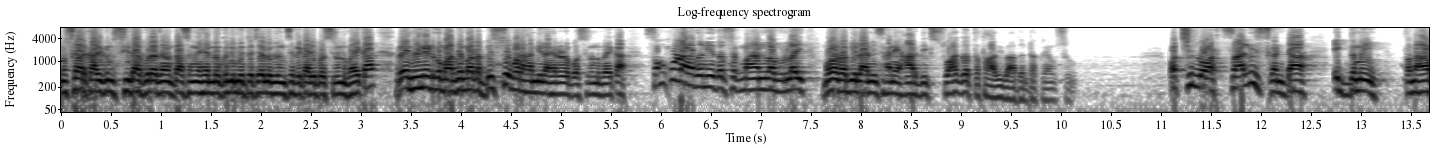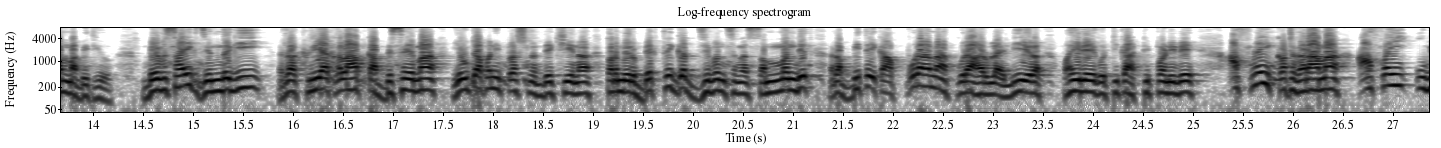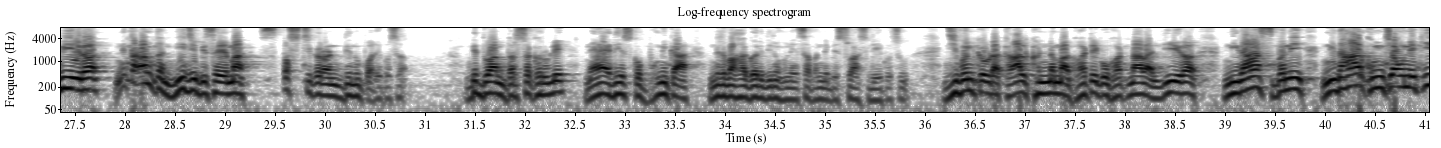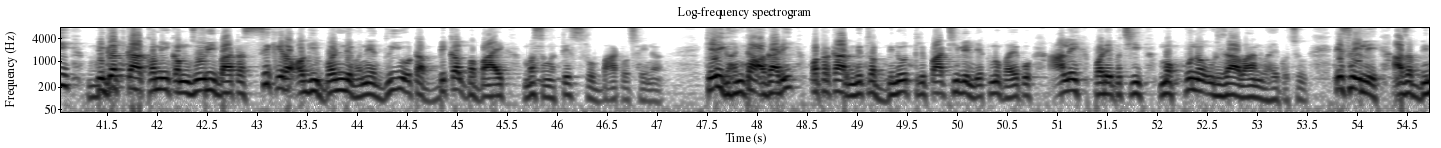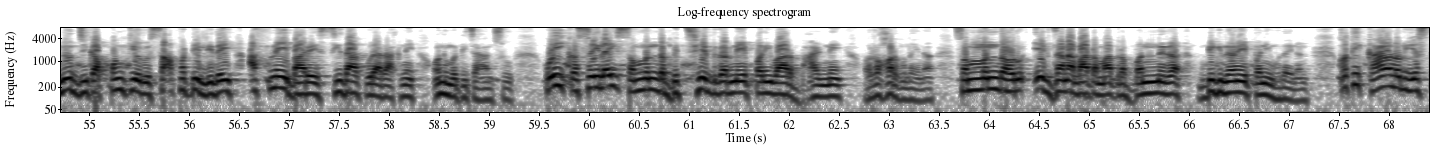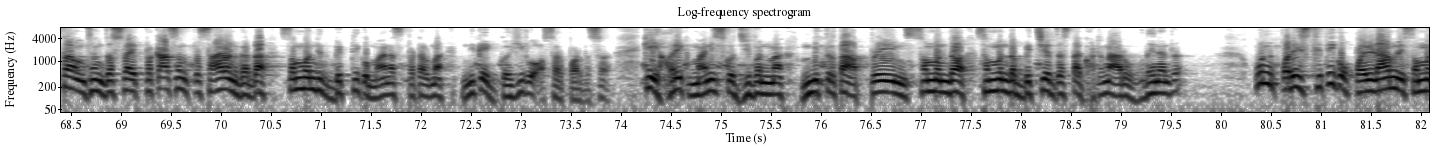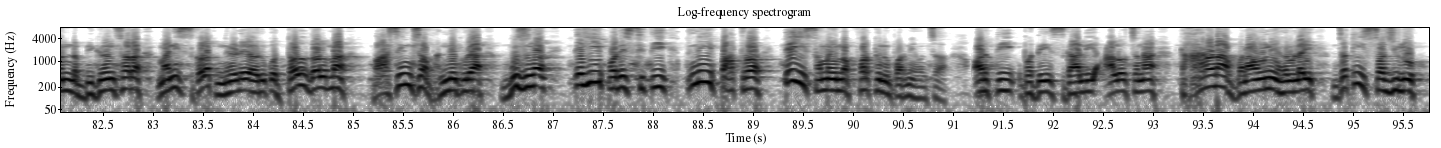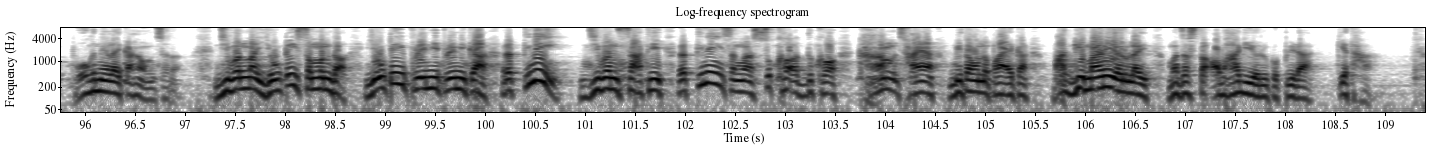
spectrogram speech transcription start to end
नमस्कार कार्यक्रम सिधा कुरा जनतासँग हेर्नुको निमित्त टेलिभिजन सेट बसिरहनुभएका र इन्टरनेटको माध्यमबाट विश्वभर हामीलाई हेरेर बसिरहनुभएका सम्पूर्ण आदरणीय दर्शक महानुभावहरूलाई म रवि लामी छाने हार्दिक स्वागत तथा अभिवादन टक्राउँछु पछिल्लो अठचालिस घन्टा एकदमै तनावमा बित्यो। व्यावसायिक जिन्दगी र क्रियाकलापका विषयमा एउटा पनि प्रश्न देखिएन तर मेरो व्यक्तिगत जीवनसँग सम्बन्धित र बितेका पुराना कुराहरूलाई लिएर भइरहेको टिका टिप्पणीले आफ्नै कठघरामा आफै उभिएर नितान्त निजी विषयमा स्पष्टीकरण दिनु परेको छ। विद्वान दर्शकहरूले न्यायाधीशको भूमिका निर्वाह गरिदिनु हुनेछ भन्ने विश्वास लिएको छु। जीवनको एउटा कालखण्डमा घटेको घटनालाई लिएर निराश बनी निधार खुम्च्याउने कि विगतका कमी कमजोरीबाट सिकेर अघि बढ्ने भन्ने दुईवटा विकल्प बाहेक मसँग तेस्रो बाटो छैन। केही घन्टा अगाडि पत्रकार मित्र विनोद त्रिपाठीले लेख्नु भएको आलेख पढेपछि म पुनः ऊर्जावान भएको छु। त्यसैले आज विनोदजीका पङ्क्तिहरू सापट्टि लिँदै आफ्नै बारे सिधा कुरा राख्ने अनुमति चाहन्छु। कोही कसैलाई सम्बन्ध विच्छेद गर्ने परिवार भाड्ने रहर हुँदैन। सम्बन्धहरू एकजनाबाट मात्र बन्ने र बिग्रने पनि हुँदैनन्। कति कारणहरू यस्ता हुन्छन् जसलाई प्रकाशन प्रसारण गर्दा सम्बन्धित व्यक्तिको मानसपटलमा निकै गहिरो असर पर्दछ। के हरेक मानिसको जीवनमा मित्रता प्रेम सम्बन्ध सम्बन्ध विच्छेद जस्ता घटनाहरू हुँदैनन् र कुन परिस्थितिको परिणामले सम्बन्ध बिग्रन्छ र मानिस गलत निर्णयहरूको दलदलमा भाँसिन्छ भन्ने कुरा बुझ्न त्यही परिस्थिति तिनै पात्र त्यही समयमा फर्किनु पर्ने हुन्छ। अर्थी उपदेश गाली आलोचना धारणा बनाउनेहरूलाई जति सजिलो भोग्नेलाई कहाँ हुन्छ र? जीवनमा एउटै सम्बन्ध एउटै प्रेमी प्रेमिका र तिनै जीवनसाथी र तिनैसँग सुख दुःख घाम छाया बिताउन पाएका भाग्यमानीहरूलाई म जस्ता अभागीहरूको पीडा के थाहा?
